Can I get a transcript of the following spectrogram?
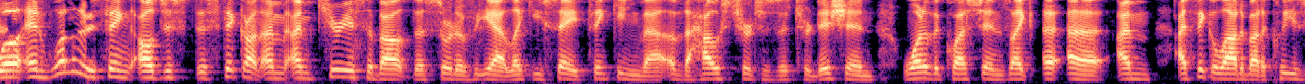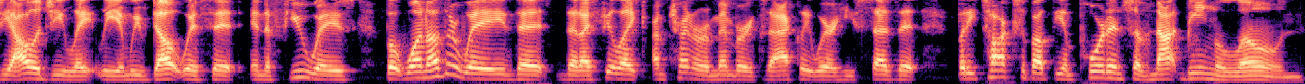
well, and one other thing I'll just stick on. I'm I'm curious about the sort of yeah, like you say, thinking that of the house church as a tradition. One of the questions, like uh, uh, I'm I think a lot about ecclesiology lately, and we've dealt with it in a few ways. But one other way that that I feel like I'm trying to remember exactly where he says it, but he talks about the importance of not being alone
